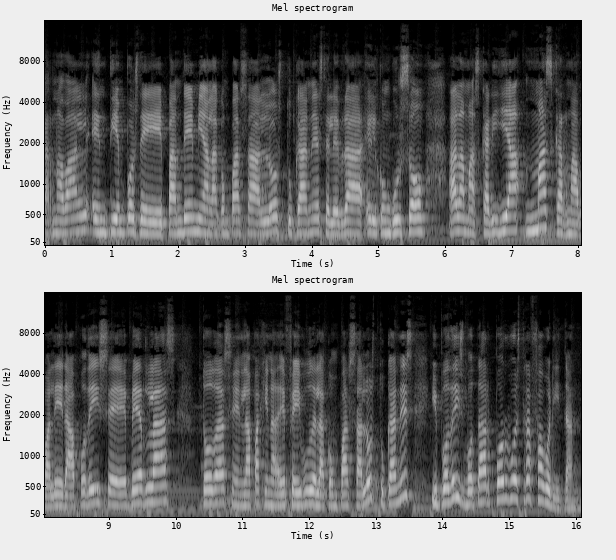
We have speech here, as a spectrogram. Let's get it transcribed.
Carnaval en tiempos de pandemia. La comparsa Los Tucanes celebra el concurso a la mascarilla más carnavalera. Podéis eh, verlas todas en la página de Facebook de la comparsa Los Tucanes y podéis votar por vuestra favorita.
